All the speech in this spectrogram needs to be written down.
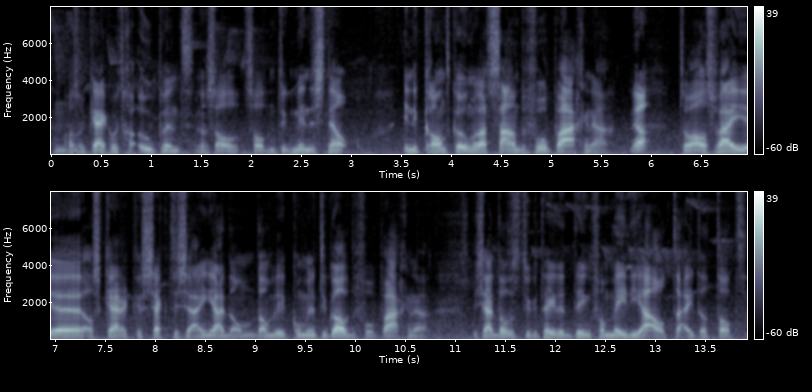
Hm. Als een kerk wordt geopend, dan zal, zal het natuurlijk minder snel in de krant komen, laat staan op de voorpagina. Ja. Terwijl als wij eh, als kerk een secte zijn, ja, dan, dan weer kom je natuurlijk wel op de voorpagina. Dus ja, dat is natuurlijk het hele ding van media altijd. Dat dat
